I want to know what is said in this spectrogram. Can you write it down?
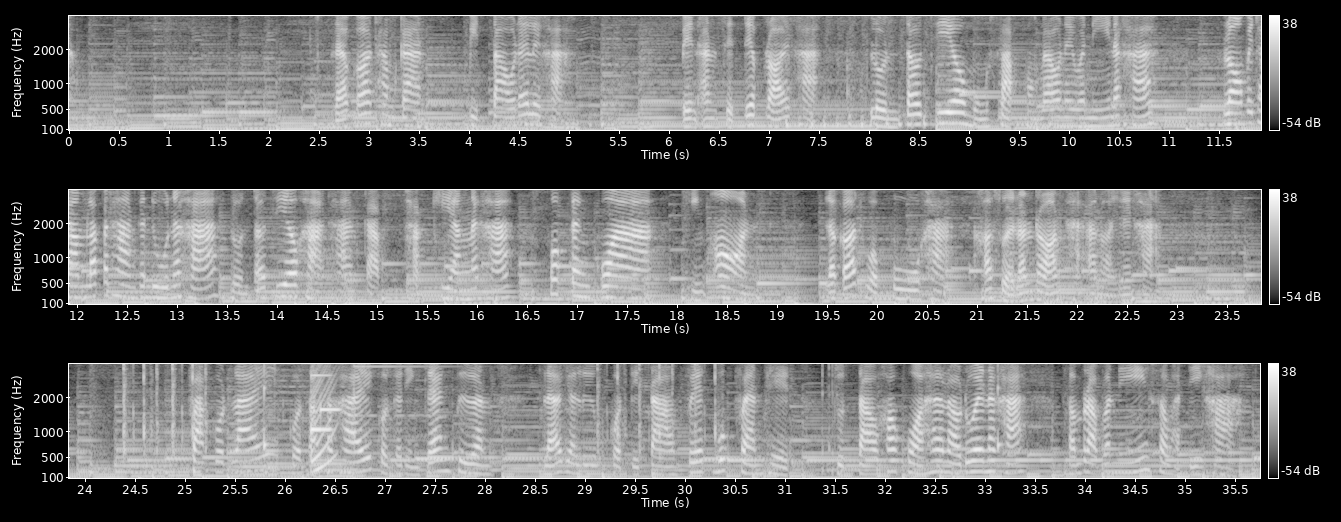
แล้วก็ทำการปิดเตาได้เลยค่ะ เป็นอันเสร็จเรียบร้อยค่ะ หล่นเต้าเจี้ยวหมูสับของเราในวันนี้นะคะ ลองไปทำรับประทานกันดูนะคะ หล่นเต้าเจี้ยวค่ะทานกับผักเคียงนะคะ พวกแตงกวาขิงอ่อน แล้วก็ถั่วพูค่ะข้าวสวยร้อนๆค่ะ อร่อยเลยค่ะ ฝากกดไลค์ กด Subscribe กดกระดิ่งแจ้งเตือน แล้วอย่าลืมกดติดตาม Facebook Fanpage จุดเตาเข้าครัวให้เราด้วยนะคะสำหรับวันนี้สวัสดีค่ะ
